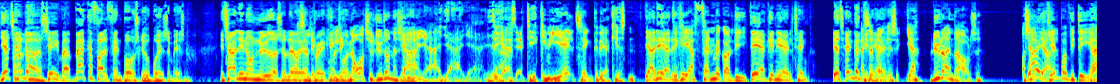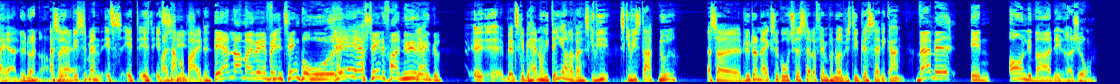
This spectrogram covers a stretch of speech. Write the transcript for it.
jeg tænker at se, hvad, hvad kan folk finde på at skrive på sms'en? Jeg tager lige nogle nyheder, og så laver Altså, jeg en breaking og læg den det. over til lytterne, Ja, ja, ja, ja, ja. Det er, det er genialt tænkt, det der, Kirsten. Ja, det er det. Det kan jeg fandme godt lide. Det er genialt tænkt. Jeg tænker Altså, genialt. men, ja, lytterinddragelse. Og så Ja, ja. hjælper vi DR. Ja, ja, lytterinddragelse. Altså, Ja, ja. vi er simpelthen et, et, et, et Præcis. samarbejde. Det handler om at vende ting på hovedet, Ja, ja, ja. og se det fra en ny Ja. vinkel. Øh, øh, men skal vi have nogle idéer, eller hvad? Skal vi, skal vi starte den ud? Altså, lytterne er ikke så gode til at selv at finde på noget, hvis de ikke bliver sat i gang. Hvad med en ordentlig varedeklaration,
